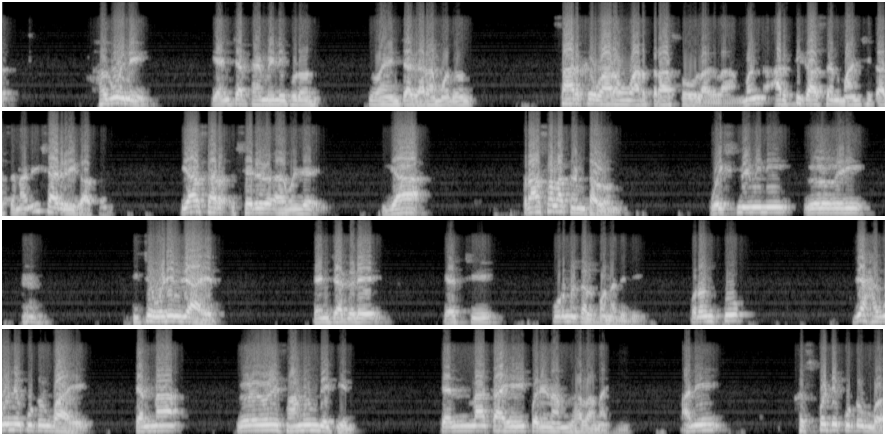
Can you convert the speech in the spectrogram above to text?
हगवणे यांच्या फॅमिलीकडून किंवा यांच्या घरामधून सारखं वारंवार त्रास होऊ लागला. मग आर्थिक आसन मानसिक आसन आणि शारीरिक आसन या सार शरीर म्हणजे या त्रासाला कंटाळून वैष्णवीनी वेळोवेळी तिचे वडील जे आहेत त्यांच्याकडे याची पूर्ण कल्पना दिली. परंतु जे हगवणे कुटुंब आहे त्यांना वेळोवेळी सांगून देखील त्यांना काहीही परिणाम झाला नाही. आणि खसपटे कुटुंब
